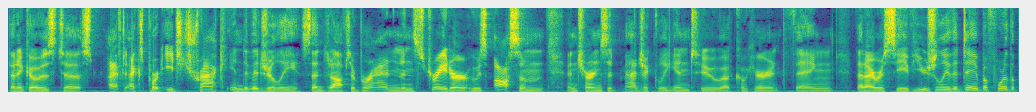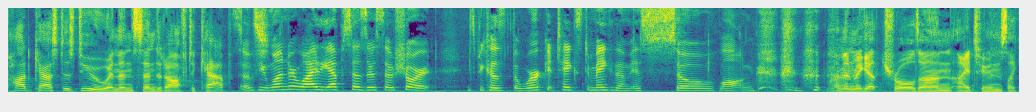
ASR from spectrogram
then it goes to I have to export each track individually, send it off to Brandon Strader, who's awesome, and turns it magically into a coherent thing that I receive usually the day before the podcast is due, and then send it off to Cap. So if you wonder why the episodes are so short, it's because the work it takes to make them is so long. and then we get trolled on iTunes like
